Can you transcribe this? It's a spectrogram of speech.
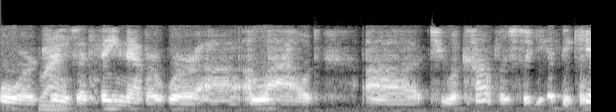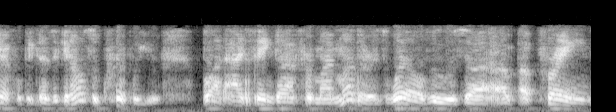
or right. dreams that they never were uh, allowed uh, to accomplish. So you have to be careful because it can also cripple you. But I thank God for my mother as well, who's uh, a praying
